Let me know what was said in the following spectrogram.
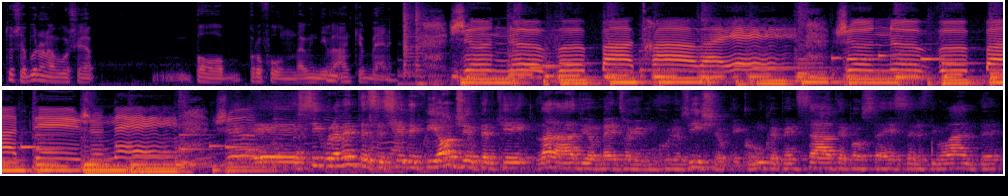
Tu c'hai pure una voce un po' profonda, quindi va anche bene. Je ne veux pas travailler, je ne veux pas déjeuner. Je... Sicuramente se siete qui oggi è perché la radio è un mezzo che vi incuriosisce o che comunque pensate possa essere stimolante,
